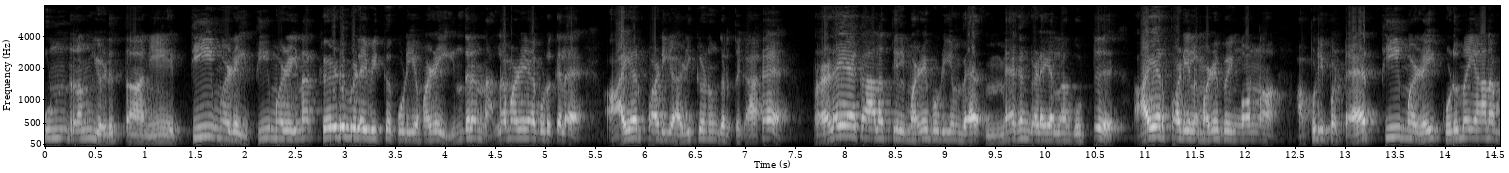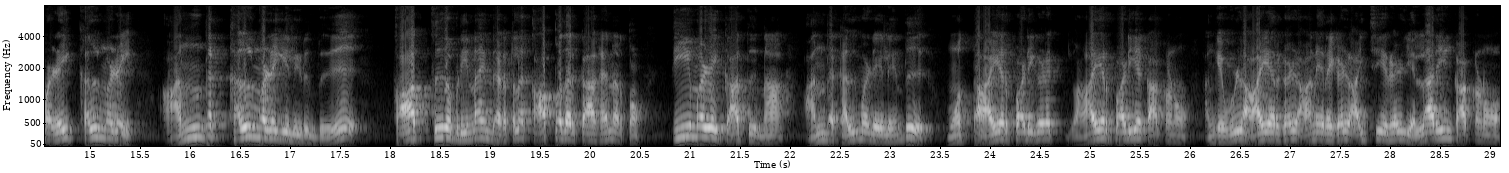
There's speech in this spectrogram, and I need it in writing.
குன்றம் எடுத்தானே. தீமழை தீமழைனா கேடு விளைவிக்கக்கூடிய மழை. இந்திரன் நல்ல மழையா கொடுக்கல. ஆயர்பாடியை அழிக்கணுங்கிறதுக்காக பிரளய காலத்தில் மழை பொழியும் வே- மேகங்களை எல்லாம் கூப்பிட்டு ஆயர்பாடியில மழை பெய்யுங்கன்னா அப்படிப்பட்ட தீமழை கொடுமையான மழை கல்மழை அந்த கல்மழையில் இருந்து காத்து அப்படின்னா இந்த இடத்துல காப்பதற்காகன்னு அர்த்தம். தீமழை காத்துனா அந்த கல்மழையிலேருந்து மொத்த ஆயர்பாடிகளை ஆயர்பாடியை காக்கணும். அங்கே உள்ள ஆயர்கள் ஆணையர்கள் ஆட்சியர்கள் எல்லாரையும் காக்கணும்.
